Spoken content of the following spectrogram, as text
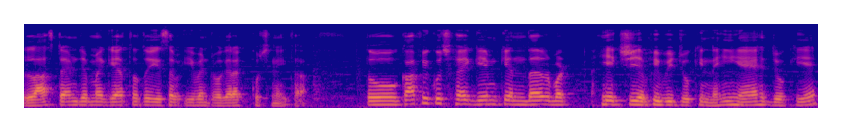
लास्ट टाइम जब मैं गया था तो ये सब इवेंट वगैरह कुछ नहीं था। तो काफ़ी कुछ है गेम के अंदर बट एक चीज़ अभी भी जो कि नहीं है, जो कि है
